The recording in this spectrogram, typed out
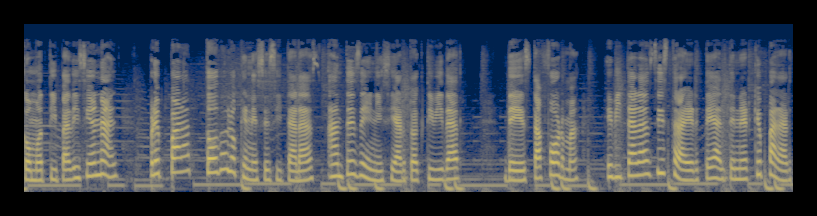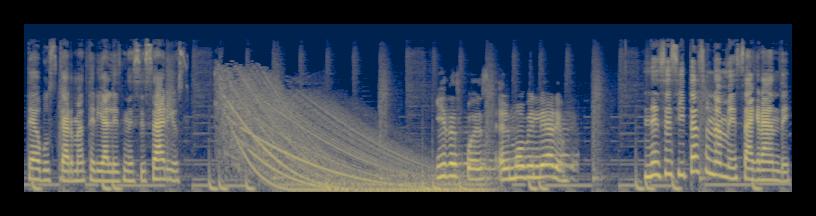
Como tip adicional, prepara todo lo que necesitarás antes de iniciar tu actividad. De esta forma, evitarás distraerte al tener que pararte a buscar materiales necesarios. Y después el mobiliario. Necesitas una mesa grande,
